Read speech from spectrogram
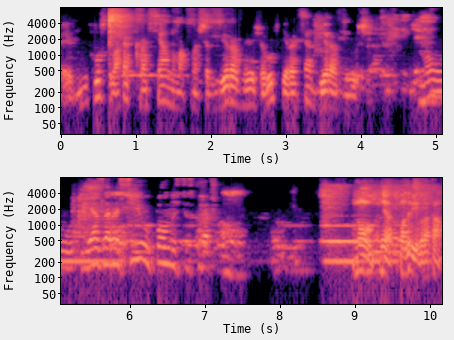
э, не к русским, а как к россиянам относишься. Это две разные вещи. Русские и россиян две разные вещи. Ну, я за Россию полностью спрашиваю. Ну, нет, смотри, братан.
